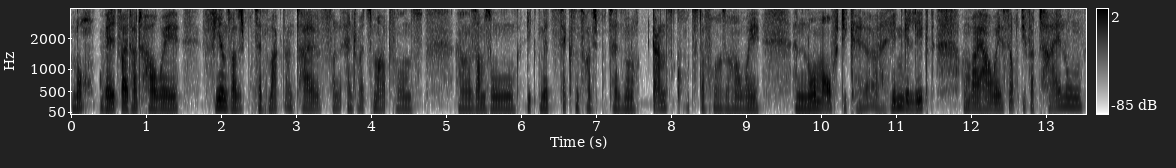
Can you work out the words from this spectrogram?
noch. Weltweit hat Huawei 24% Marktanteil von Android-Smartphones Samsung liegt mit 26 Prozent nur noch ganz kurz davor, also Huawei einen enormen Aufstieg äh, hingelegt. Und bei Huawei ist auch die Verteilung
